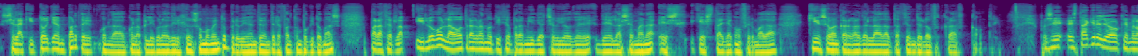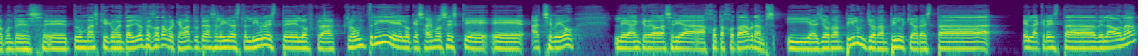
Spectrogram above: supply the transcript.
se la quitó ya en parte con la, con la película de dirigió en su momento, pero evidentemente le falta un poquito más para hacerla. Y luego la otra gran noticia para mí de HBO de, de la semana es que está ya confirmada quién se va a encargar de la adaptación de Lovecraft Country. Pues sí, esta quiero yo que me lo cuentes eh, tú más que comentar yo, CJ, porque además tú te has leído hasta el libro, este Lovecraft Country. Eh, lo que sabemos es que HBO le ha encargado la serie a JJ Abrams y a Jordan Peele, un Jordan Peele que ahora está en la cresta de la ola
